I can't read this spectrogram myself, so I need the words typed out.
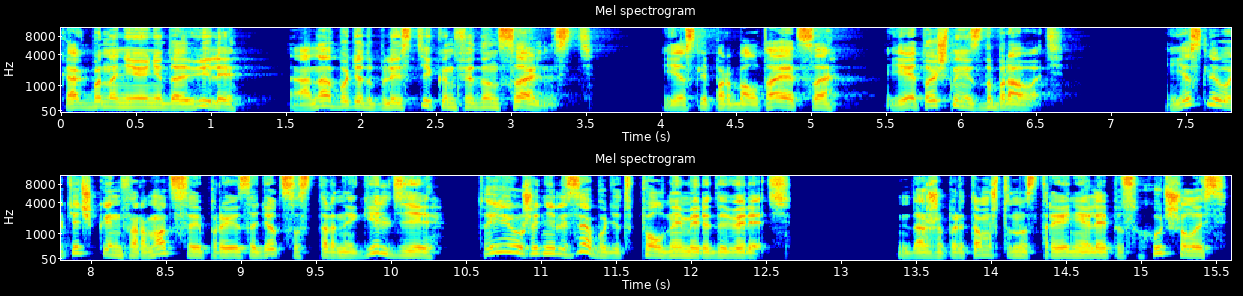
Как бы на неё не давили, она будет блюсти конфиденциальность. Если проболтается, ей точно не сдобровать. Если утечка информации произойдёт со стороны гильдии, то ей уже нельзя будет в полной мере доверять. Даже при том, что настроение Ляпис ухудшилось,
